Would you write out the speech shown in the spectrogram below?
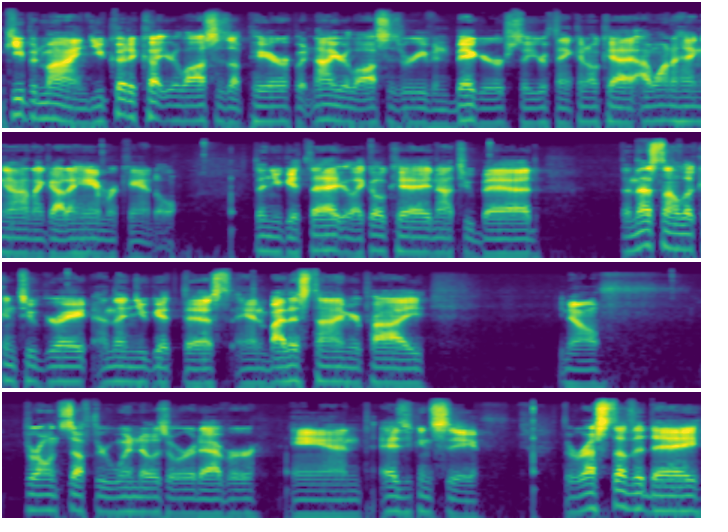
And keep in mind, you could have cut your losses up here, but now your losses are even bigger. So you're thinking, okay, I want to hang on. I got a hammer candle. Then you get that. You're like, okay, not too bad then that's not looking too great. And then you get this, and by this time you're probably, you know, throwing stuff through windows or whatever. And as you can see, the rest of the day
